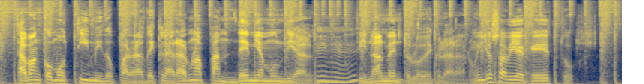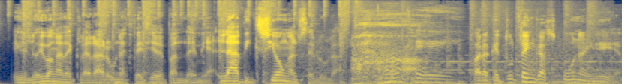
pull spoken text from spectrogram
estaban como tímidos para declarar una pandemia mundial. Finalmente lo declararon. Y yo sabía que esto eh, lo iban a declarar una especie de pandemia, la adicción al celular. Ok. Para que tú tengas una idea,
